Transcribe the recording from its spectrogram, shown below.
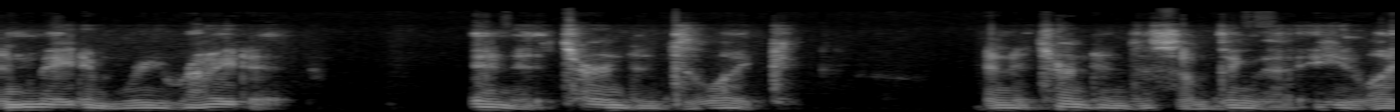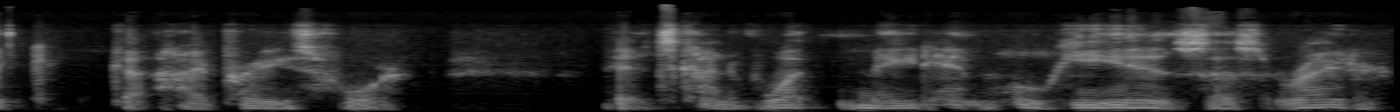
and made him rewrite it and it turned into like and it turned into something that he like got high praise for it's kind of what made him who he is as a writer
